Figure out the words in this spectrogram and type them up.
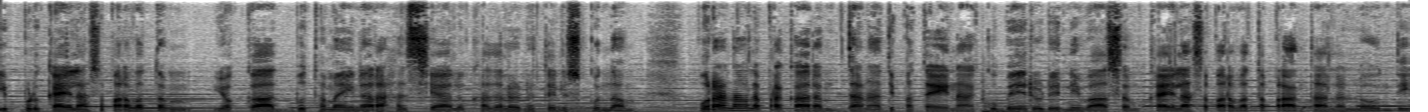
ఇప్పుడు కైలాస పర్వతం యొక్క అద్భుతమైన రహస్యాలు కథలను తెలుసుకుందాం. పురాణాల ప్రకారం ధనాధిపతి అయిన కుబేరుడి నివాసం కైలాస పర్వత ప్రాంతాలలో ఉంది.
